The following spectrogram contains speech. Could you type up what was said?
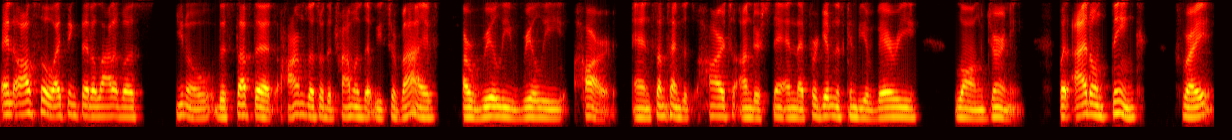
And also, I think that a lot of us, you know, the stuff that harms us or the traumas that we survive are really, really hard. And sometimes it's hard to understand that forgiveness can be a very long journey. But I don't think, right,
